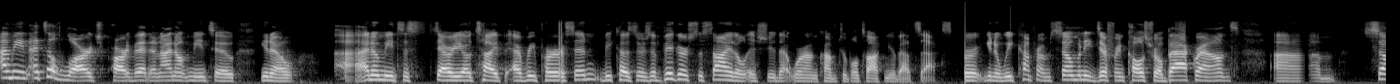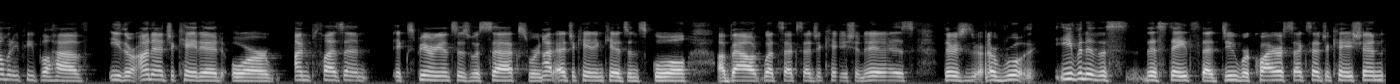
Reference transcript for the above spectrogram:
I mean, it's a large part of it. And I don't mean to, you know, I don't mean to stereotype every person because there's a bigger societal issue that we're uncomfortable talking about sex. Or, you know, we come from so many different cultural backgrounds. Um, so many people have either uneducated or unpleasant experiences with sex. We're not educating kids in school about what sex education is. There's a rule, even in the, the states that do require sex education,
